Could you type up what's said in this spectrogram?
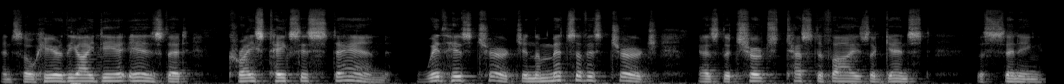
And so here the idea is that Christ takes his stand with his church, in the midst of his church, as the church testifies against the sinning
